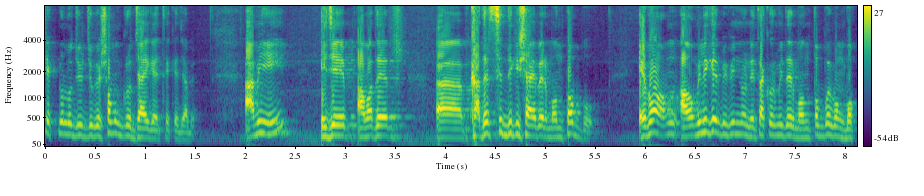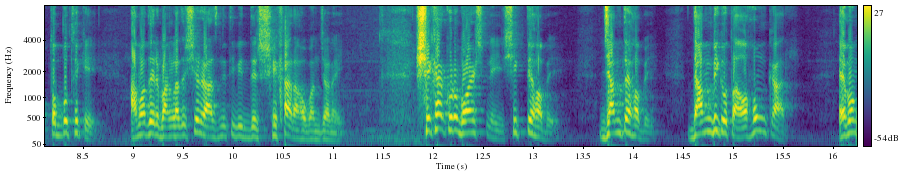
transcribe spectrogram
টেকনোলজির যুগে সমগ্র জায়গায় থেকে যাবে। আমি এই যে আমাদের কাদের সিদ্দিকী সাহেবের মন্তব্য এবং আওয়ামী লীগের বিভিন্ন নেতাকর্মীদের মন্তব্য এবং বক্তব্য থেকে আমাদের বাংলাদেশের রাজনীতিবিদদের শেখার আহ্বান জানাই। শেখার কোনো বয়স নেই, শিখতে হবে, জানতে হবে। দাম্ভিকতা অহংকার এবং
